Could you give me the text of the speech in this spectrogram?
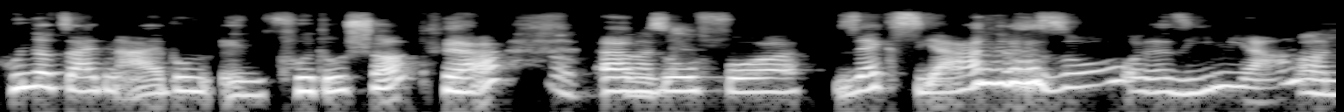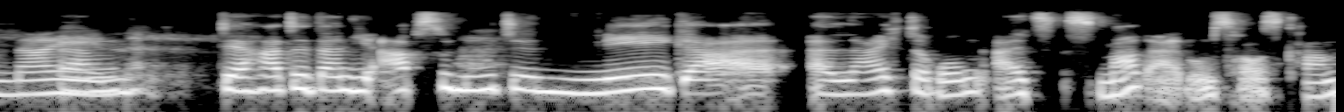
100 Seiten Album in Photoshop, ja, oh ähm, so vor sechs Jahren oder so oder sieben Jahren. Oh nein. Ähm, der hatte dann die absolute mega Erleichterung, als Smart Albums rauskam.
